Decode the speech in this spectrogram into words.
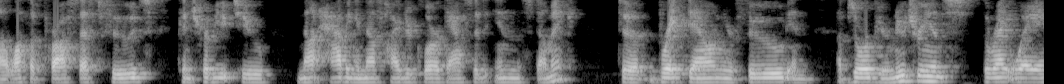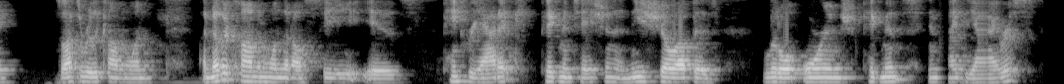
Uh, lots of processed foods contribute to not having enough hydrochloric acid in the stomach to break down your food and absorb your nutrients the right way. So that's a really common one. Another common one that I'll see is pancreatic pigmentation, and these show up as little orange pigments inside the iris.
